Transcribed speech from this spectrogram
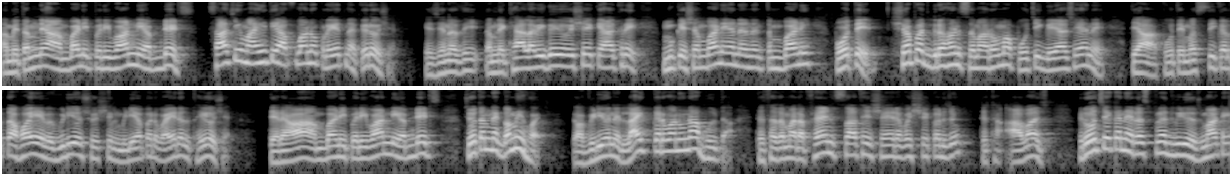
અમે તમને આ અંબાણી પરિવારની અપડેટ્સ સાચી માહિતી આપવાનો પ્રયત્ન કર્યો છે. કે જેનાથી તમને ખ્યાલ આવી ગયો હશે કે આખરે મુકેશ અંબાણી અને અનંત અંબાણી પોતે શપથ ગ્રહણ સમારોહમાં પહોંચી ગયા છે અને ત્યાં પોતે મસ્તી કરતા હોય એવો વીડિયો સોશિયલ મીડિયા પર વાયરલ થયો છે. ત્યારે આ અંબાણી પરિવારની અપડેટ્સ જો તમને ગમી હોય તો આ વિડીયોને લાઇક કરવાનું ના ભૂલતા. તથા તમારા ફ્રેન્ડ્સ સાથે શેર અવશ્ય કરજો. તથા આવા જ રોચક અને રસપ્રદ વિડીયોઝ માટે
